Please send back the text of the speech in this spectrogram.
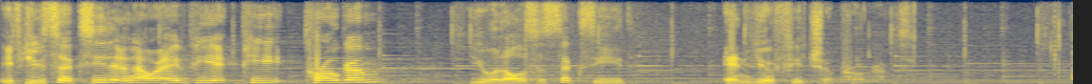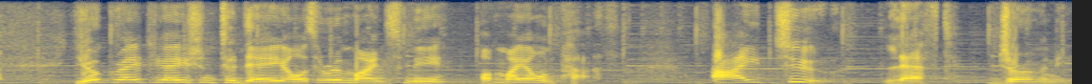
If you succeed in our APP program, you will also succeed in your future programs. Your graduation today also reminds me of my own path. I too left Germany.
